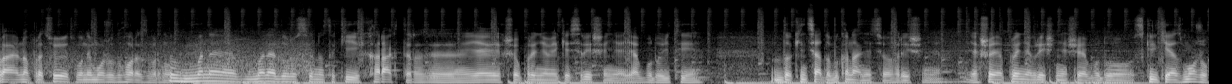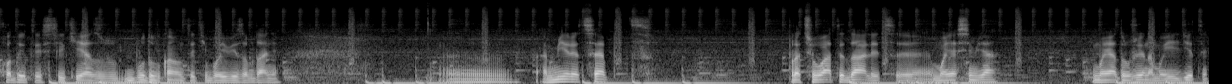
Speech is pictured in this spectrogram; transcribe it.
правильно працюють, вони можуть гори звернути. У мене, в мене дуже сильно такий характер. Е, Я, якщо прийняв якесь рішення, я буду йти до кінця до виконання цього рішення. Якщо я прийняв рішення, що я буду, скільки я зможу ходити, стільки я буду виконувати ті бойові завдання. Е, А мій рецепт працювати далі це моя сім'я, моя дружина, мої діти.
